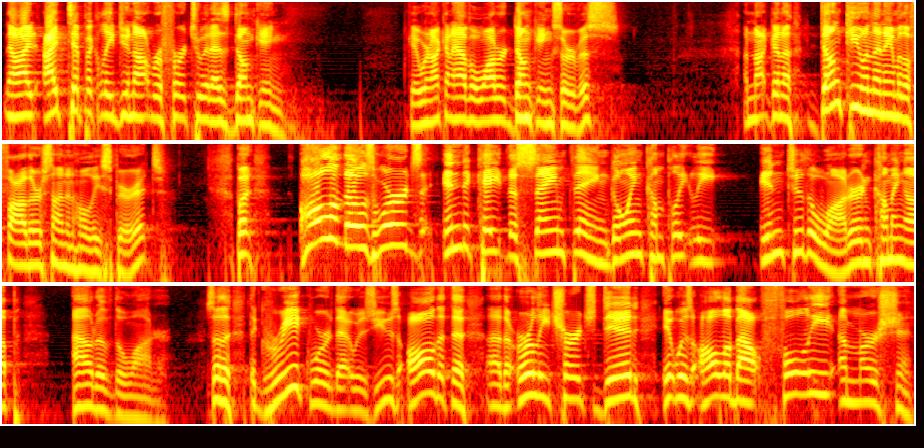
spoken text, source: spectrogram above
Now, I, I typically do not refer to it as dunking. Okay, we're not going to have a water dunking service. I'm not going to dunk you in the name of the Father, Son, and Holy Spirit. But all of those words indicate the same thing going completely into the water and coming up out of the water. So the, the Greek word that was used, all that the, uh, the early church did, it was all about fully immersion.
